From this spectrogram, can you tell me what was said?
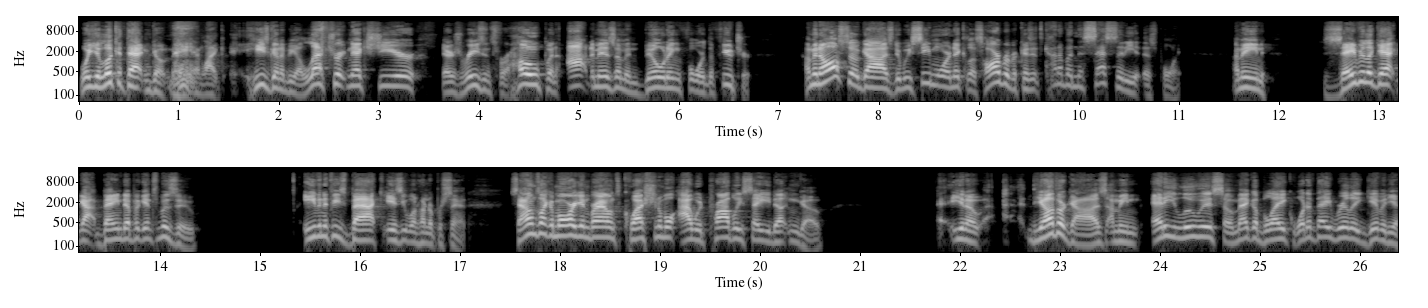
Well, you look at that and go, man, like he's going to be electric next year. There's reasons for hope and optimism and building for the future. I mean, also, guys, do we see more Nicholas Harbor because it's kind of a necessity at this point? I mean, Xavier Legette got banged up against Mizzou. Even if he's back, is he 100%? Sounds like Ahmarean Brown's questionable. I would probably say he doesn't go you know, the other guys, I mean, Eddie Lewis, O'Mega Blake, what have they really given you?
